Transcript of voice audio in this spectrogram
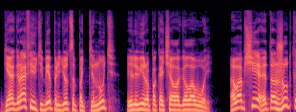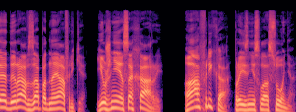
географию тебе придется подтянуть», Эльвира покачала головой. «А вообще, это жуткая дыра в Западной Африке южнее Сахары. «Африка», — произнесла Соня.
